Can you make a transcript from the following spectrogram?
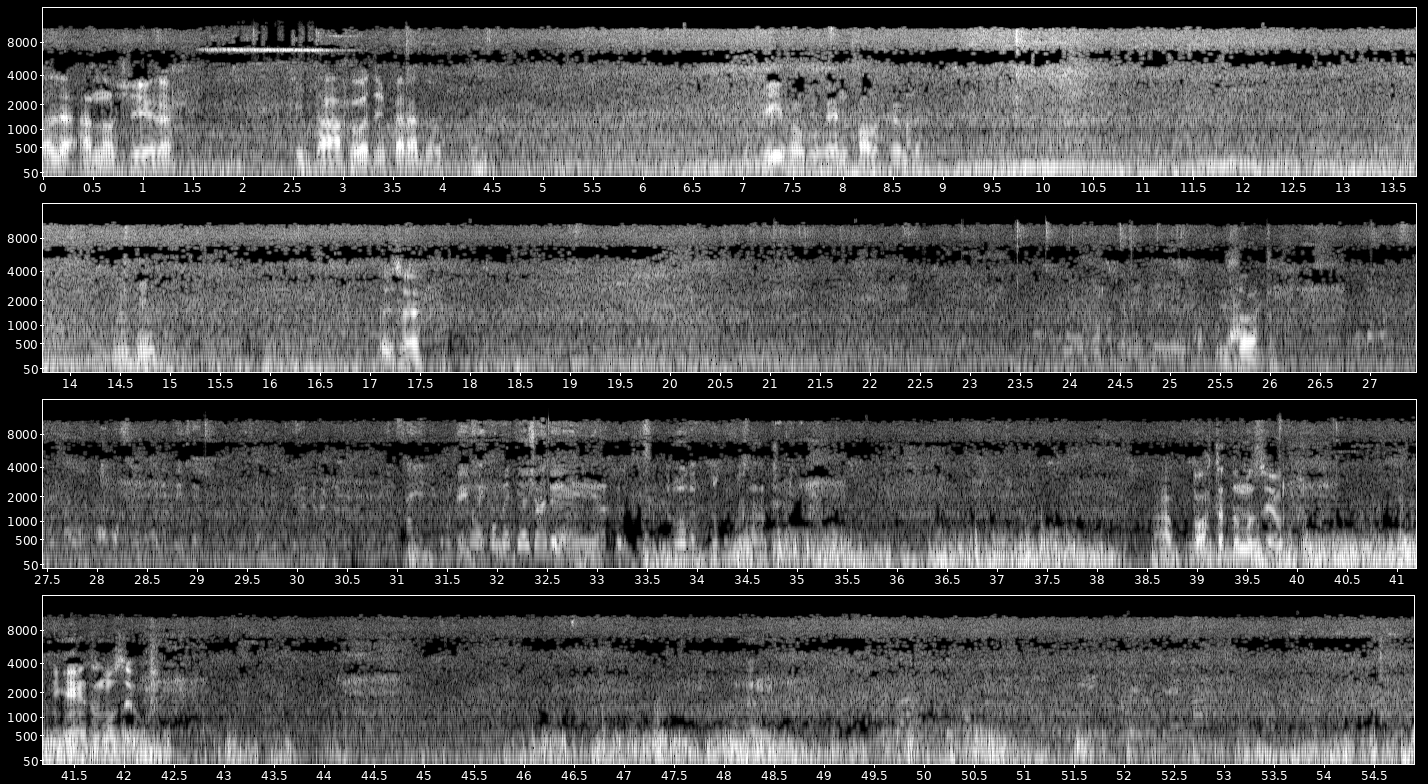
Olha a nojeira que tá a Rua do Imperador. Viva o governo Paulo Câmara. Uhum. Pois é. Exato. tem, então, tem como é que é a jardineira, a política de droga, tudo museu. A porta do museu. Ninguém entra no museu. Tá Thank you.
